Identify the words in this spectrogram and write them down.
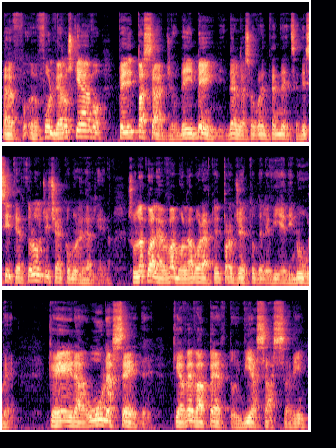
eh, eh, Fulvia Lo Schiavo per il passaggio dei beni della sovrintendenza dei siti archeologici al comune d'Alghero, sulla quale avevamo lavorato il progetto delle vie di Nure, che era una sede che aveva aperto in via Sassari,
